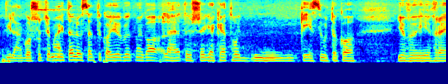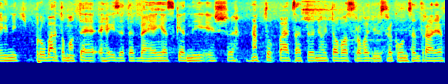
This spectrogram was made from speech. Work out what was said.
Világos, hogyha már itt előszedtük a jövőt, meg a lehetőségeket, hogy mm, készültök a jövő évre. Én így próbáltam a te helyzetedbe helyezkedni, és nem tudok pálcát törni, hogy tavaszra vagy őszre koncentráljak.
